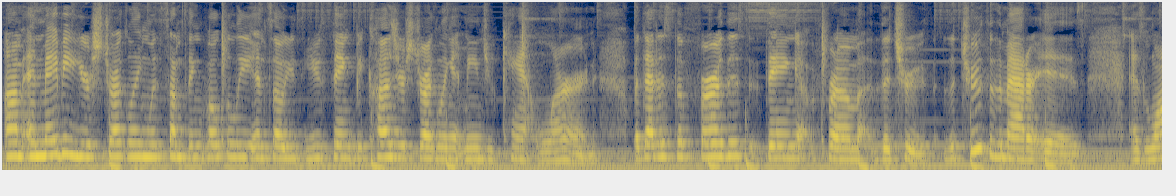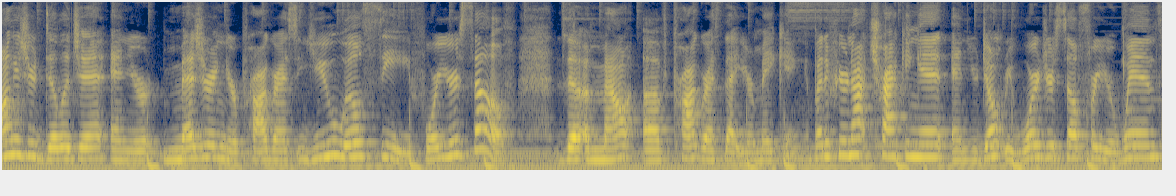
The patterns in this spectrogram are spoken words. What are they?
Um, and maybe you're struggling with something vocally, and so you, you think because you're struggling, it means you can't learn. But that is the furthest thing from the truth. The truth of the matter is, as long as you're diligent and you're measuring your progress, you will see for yourself the amount of progress that you're making. But if you're not tracking it and you don't reward yourself for your wins,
